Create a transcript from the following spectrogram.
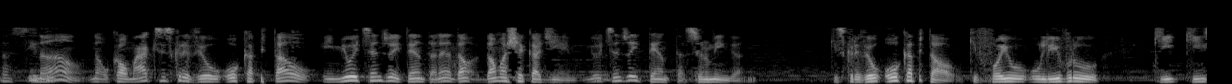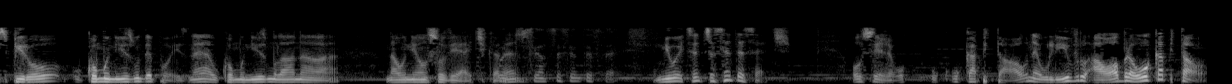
nascido. Não, não. O Karl Marx escreveu O Capital em 1880, né? Dá, dá uma checadinha aí. 1880, se não me engano. Que escreveu O Capital, que foi o, o livro que, que inspirou o comunismo depois, né? O comunismo lá na, na União Soviética, né? 867. 1867. Ou seja, o, o, o Capital, né, o livro, a obra O Capital,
